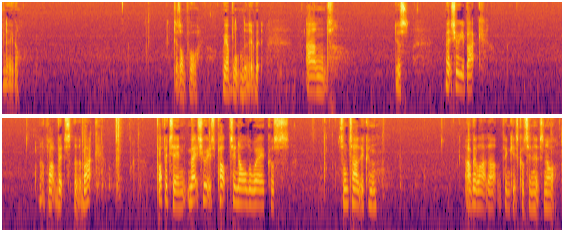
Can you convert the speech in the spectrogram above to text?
There you go. It is on four. We have blunted it a bit. And just make sure your back, that flat bit's at the back, pop it in, make sure it's popped in all the way because sometimes you can have it like that and think it's cutting it's not.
